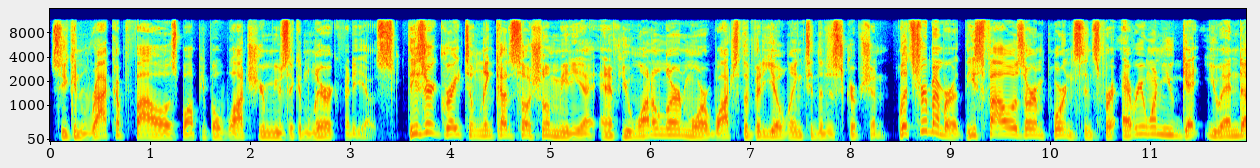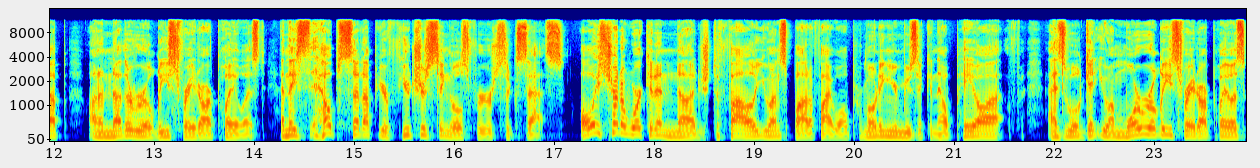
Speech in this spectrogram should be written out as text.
so you can rack up follows while people watch your music and lyric videos. These are great to link on social media, and if you want to learn more, watch the video linked in the description. Let's remember, these follows are important since for everyone you get, you end up on another Release Radar playlist, and they help set up your future singles for success. Always try to work in a nudge to follow you on Spotify while promoting your music and help pay off as it will get you on more Release Radar playlists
